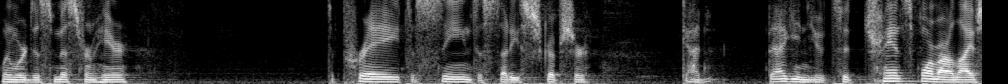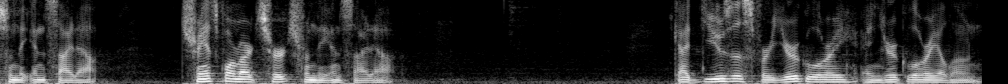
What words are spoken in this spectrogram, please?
when we're dismissed from here, to pray, to sing, to study Scripture. God, begging you to transform our lives from the inside out, transform our church from the inside out. God, use us for your glory and your glory alone.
